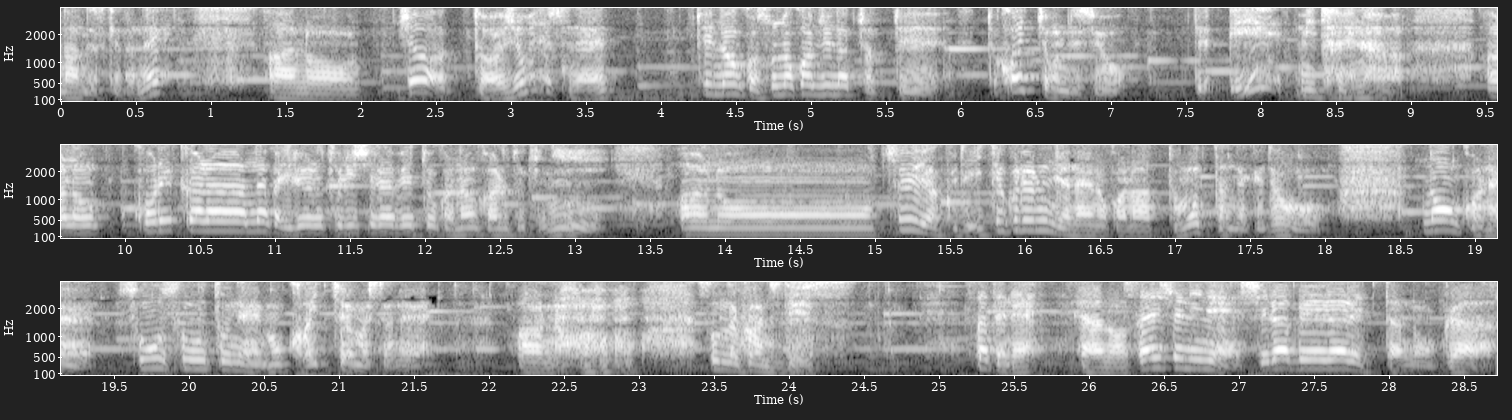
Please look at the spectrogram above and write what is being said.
なんですけどね。あのじゃあ大丈夫ですね。ってなんかそんな感じになっちゃって。で帰っちゃうんですよ。でえ？みたいな。あのこれからなんかいろいろ取り調べとかなんかある時にあのー、通訳でいてくれるんじゃないのかなと思ったんだけどなんかねそうそうとねもう帰っちゃいましたね。あの そんな感じです。さてねあの最初にね調べられたのが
